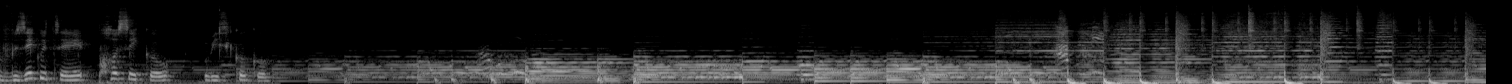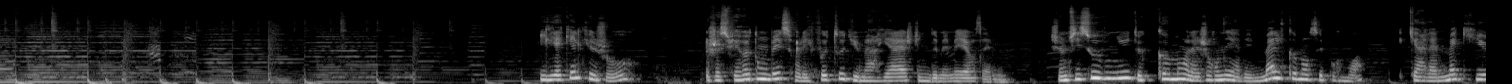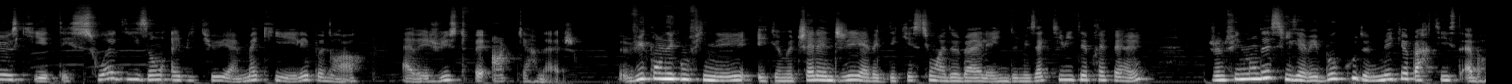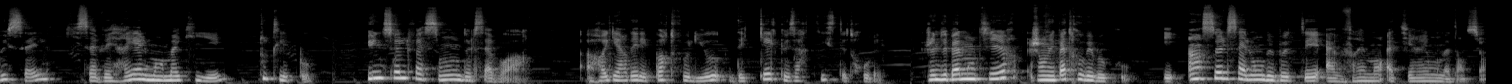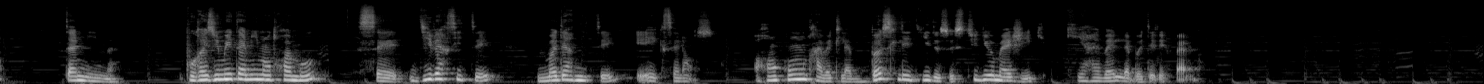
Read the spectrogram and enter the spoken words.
Vous écoutez Prosecco with Coco. Il y a quelques jours, je suis retombée sur les photos du mariage d'une de mes meilleures amies. Je me suis souvenue de comment la journée avait mal commencé pour moi, car la maquilleuse qui était soi-disant habituée à maquiller les peaux noires avait juste fait un carnage. Vu qu'on est confiné et que me challenger avec des questions à deux balles est une de mes activités préférées, je me suis demandé s'il y avait beaucoup de make-up artistes à Bruxelles qui savaient réellement maquiller toutes les peaux. Une seule façon de le savoir, regarder les portfolios des quelques artistes trouvés. Je ne vais pas mentir, j'en ai pas trouvé beaucoup. Et un seul salon de beauté a vraiment attiré mon attention. Tamim. Pour résumer Tamim en trois mots, c'est diversité, modernité et excellence. Rencontre avec la boss lady de ce studio magique qui révèle la beauté des femmes.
